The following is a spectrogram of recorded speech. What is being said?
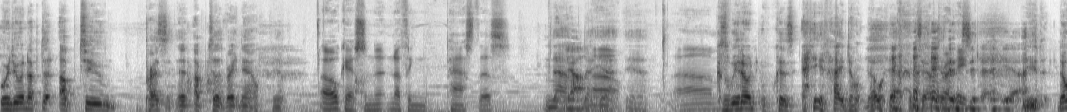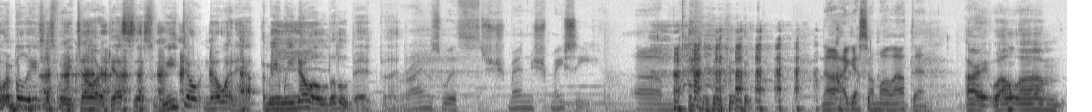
We're doing up to up to present up to right now. Yep. Oh, okay. So n- nothing past this. No, Yeah. not yet. Yeah. Because we don't. Because Eddie and I don't know what happens after Right. this. yeah. You, no one believes us when we tell our guests this. We don't know what happened. I mean, we know a little bit, but Rhymes with Shmen Schmacy. Um, no, I guess I'm all out then. all right. Well, um,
